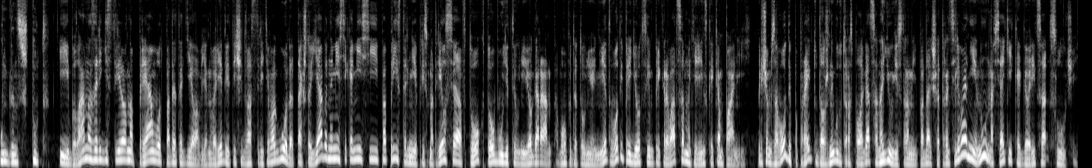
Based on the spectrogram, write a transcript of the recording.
Hundenstut. И была она зарегистрирована прямо вот под это дело в январе 2023 года. Так что я бы на месте комиссии попристальнее присмотрелся в то, кто будет у нее гарантом. Опыта-то у нее нет, вот и придется им прикрываться материнской компанией. Причем заводы по проекту должны будут располагаться на юге страны, подальше от Трансильвании, ну, на всякий, как говорится, случай.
